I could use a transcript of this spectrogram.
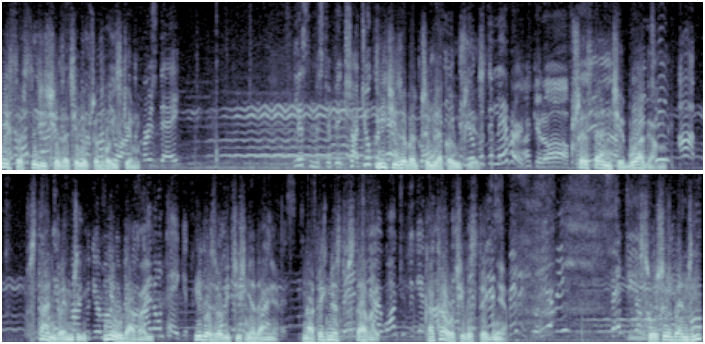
Nie chcę wstydzić się za ciebie przed wojskiem. Idź i zobacz, czy mleko już jest. Przestańcie, błagam. Wstań, Benji. Nie udawaj. Idę zrobić ci śniadanie. Natychmiast wstawaj. Kakao ci wystygnie. Słyszysz, Benji?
